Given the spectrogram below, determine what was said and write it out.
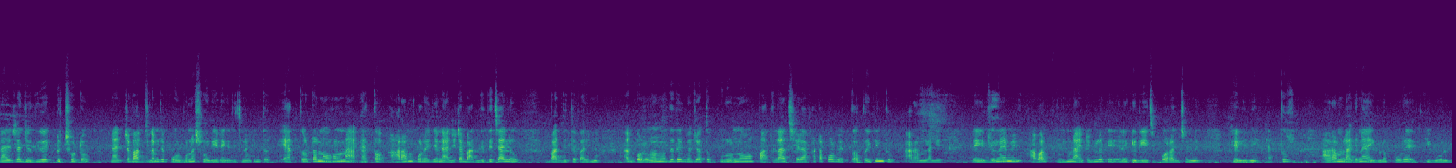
নাইটিটা যদিও একটু ছোট নাইটিটা ভাবছিলাম যে পরবো না, সরিয়ে রেখে দিয়েছিলাম, কিন্তু এতটা নরম না, এত আরাম করে যে নাইটিটা বাদ দিতে চাইলেও বাদ দিতে পারি না। আর গরমের মধ্যে দেখবে যত পুরনো পাতলা ছেঁড়া ফাটা পড়বে ততই কিন্তু আরাম লাগে। তো এই জন্যে আমি আবার পুরনো নাইটিগুলোকে রেখে দিয়েছি পরার জন্যে, ফেলিনি। এত আরাম লাগে না এগুলো পরে, কি বলব?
